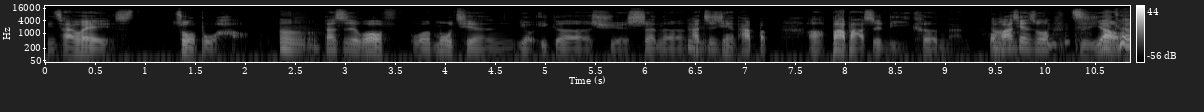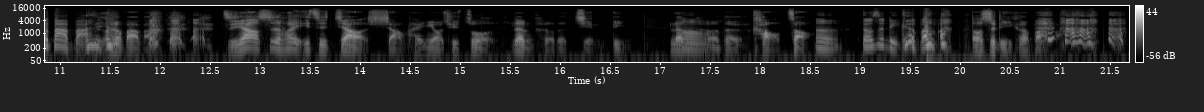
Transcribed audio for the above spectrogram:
你才会做不好，嗯。但是我有，我目前有一个学生呢，嗯、他之前他爸啊，爸爸是理科男，哦、我发现说只要理科爸爸，理科爸爸，只要是会一直叫小朋友去做任何的检定，任何的考照，哦、嗯，都是理科爸爸，都是理科爸爸。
